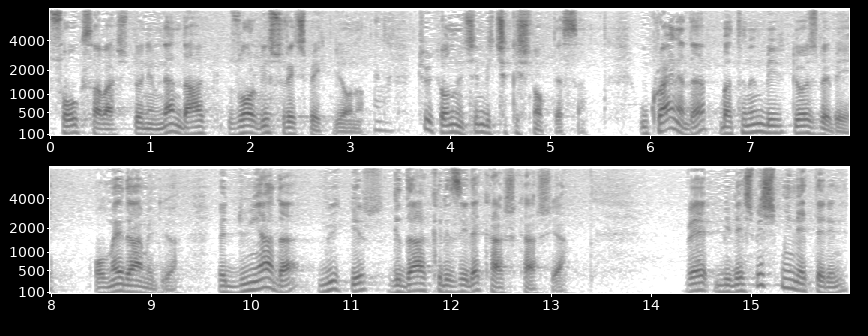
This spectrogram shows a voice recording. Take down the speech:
Soğuk Savaş döneminden daha zor bir süreç bekliyor onu. Türkiye onun için bir çıkış noktası. Ukrayna'da Batı'nın bir göz bebeği olmaya devam ediyor ve dünyada büyük bir gıda kriziyle karşı karşıya. Ve Birleşmiş Milletler'in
